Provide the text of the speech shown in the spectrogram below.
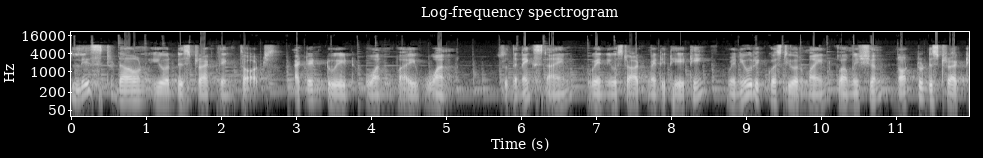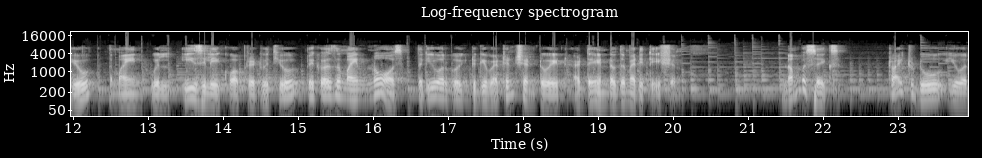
List down your distracting thoughts. Attend to it one by one. So, the next time when you start meditating, when you request your mind permission not to distract you, the mind will easily cooperate with you because the mind knows that you are going to give attention to it at the end of the meditation. Number six, try to do your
